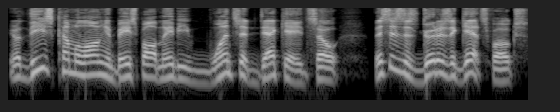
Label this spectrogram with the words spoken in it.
You know, these come along in baseball maybe once a decade, so this is as good as it gets, folks.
